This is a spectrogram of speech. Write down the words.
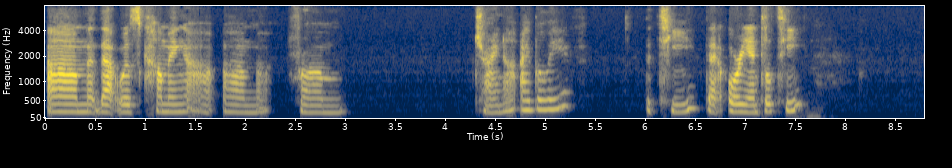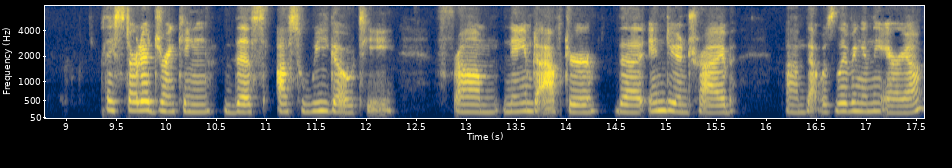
um, that was coming uh, um, from China, I believe, the tea, that Oriental tea, they started drinking this Oswego tea from named after the Indian tribe um, that was living in the area.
